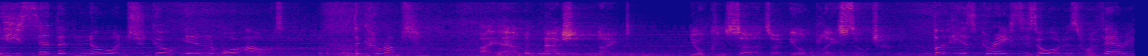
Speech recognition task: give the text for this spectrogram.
He said that no one should go in or out. The corruption. I am an Ashen Knight. Your concerns are ill-placed, soldier. But His Grace's orders were very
